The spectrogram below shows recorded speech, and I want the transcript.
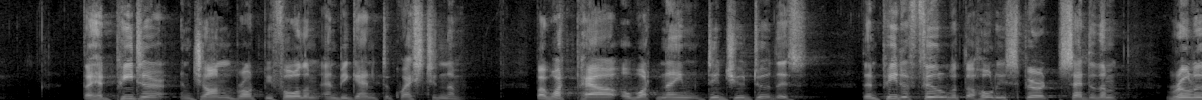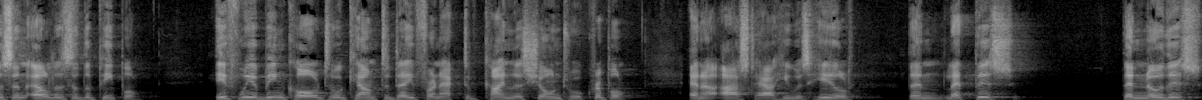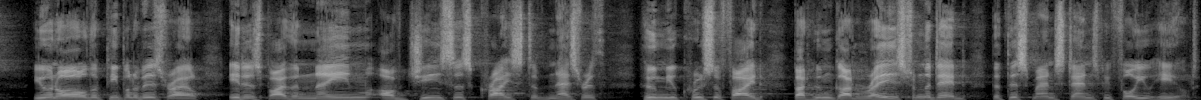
They had Peter and John brought before them and began to question them. By what power or what name did you do this? Then Peter, filled with the Holy Spirit, said to them, Rulers and elders of the people, if we are being called to account today for an act of kindness shown to a cripple and are asked how he was healed, then let this, then know this, you and all the people of Israel, it is by the name of Jesus Christ of Nazareth, whom you crucified, but whom God raised from the dead, that this man stands before you healed.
